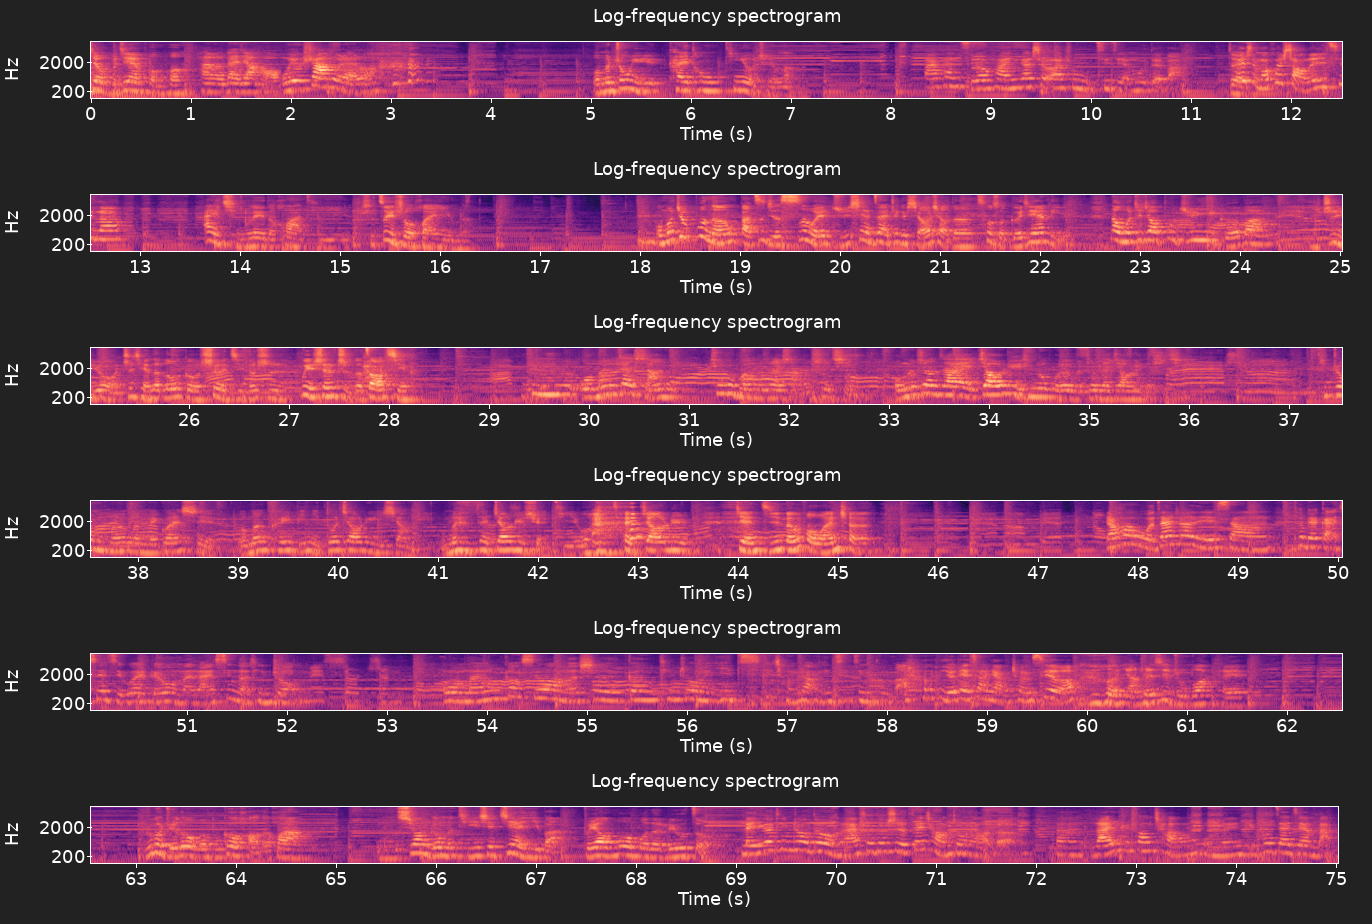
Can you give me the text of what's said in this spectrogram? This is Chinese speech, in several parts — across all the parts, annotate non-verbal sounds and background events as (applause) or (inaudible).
久不见，鹏鹏。Hello，大家好，我又杀回来了。(laughs) 我们终于开通听友群了。八看词的话，应该是有二十五期节目，对吧？对，为什么会少了一期呢？爱情类的话题是最受欢迎的，我们就不能把自己的思维局限在这个小小的厕所隔间里，那我们就叫不拘一格吧。以至于我之前的 logo 设计都是卫生纸的造型。就是我们在想听众朋友们正在想的事情，我们正在焦虑，听众朋友们正在焦虑的事情。听众朋友们没关系，我们可以比你多焦虑一项。我们在焦虑选题，我们在焦虑剪辑能否完成。(laughs) 然后我在这里想特别感谢几位给我们来信的听众。我们更希望的是跟听众一起成长，一起进步吧，(laughs) 有点像养成系了。(laughs) 养成系主播可以。如果觉得我们不够好的话，嗯，希望给我们提一些建议吧，不要默默的溜走。每一个听众对我们来说都是非常重要的。嗯，来日方长，我们以后再见吧。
